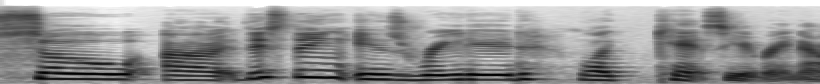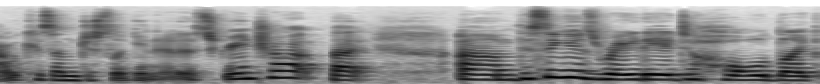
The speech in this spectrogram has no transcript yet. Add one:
So uh, this thing is rated, well I can't see it right now because I'm just looking at a screenshot, but um, this thing is rated to hold like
